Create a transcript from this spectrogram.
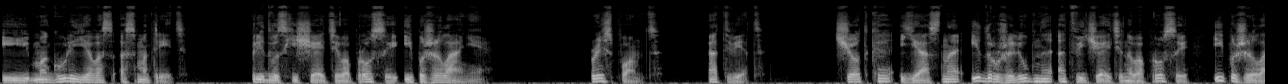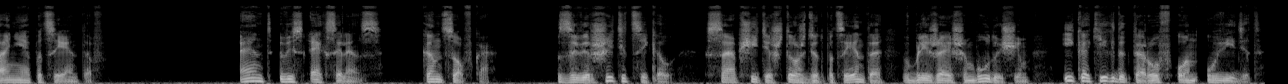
И могу ли я вас осмотреть? Предвосхищайте вопросы и пожелания. Respond. Ответ. Четко, ясно и дружелюбно отвечайте на вопросы и пожелания пациентов. End with excellence. Концовка. Завершите цикл. Сообщите, что ждет пациента в ближайшем будущем и каких докторов он увидит.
